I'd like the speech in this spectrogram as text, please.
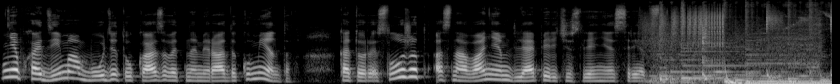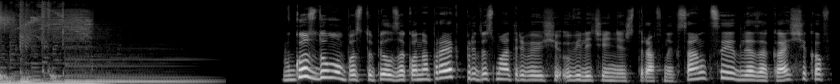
необходимо будет указывать номера документов, которые служат основанием для перечисления средств. В Госдуму поступил законопроект, предусматривающий увеличение штрафных санкций для заказчиков,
